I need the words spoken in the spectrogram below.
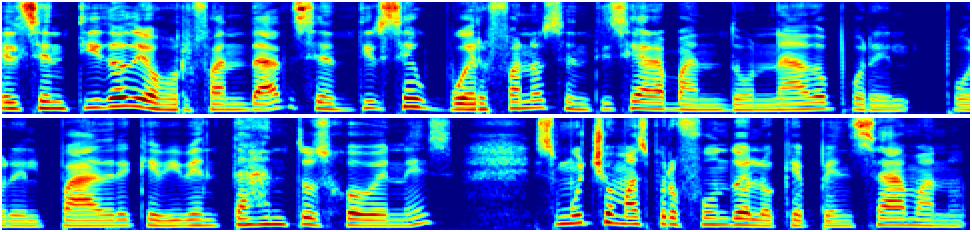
El sentido de orfandad, sentirse huérfano, sentirse abandonado por el, por el padre que viven tantos jóvenes, es mucho más profundo de lo que, pensaban,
